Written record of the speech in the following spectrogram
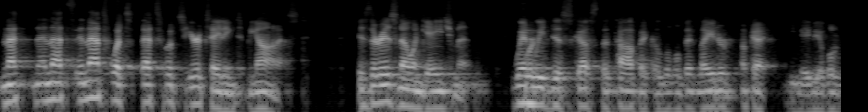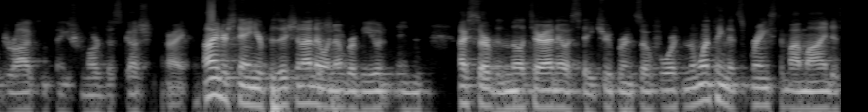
And that's and that's and that's what's that's what's irritating, to be honest, is there is no engagement. When we discuss the topic a little bit later, okay, you may be able to drive some things from our discussion. All right. I understand your position. I know a number of you, and, and I served in the military. I know a state trooper and so forth. And the one thing that springs to my mind is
